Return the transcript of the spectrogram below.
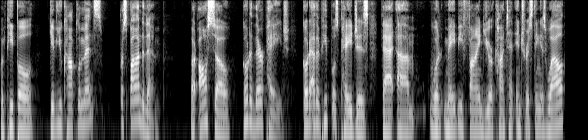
When people give you compliments, respond to them. But also go to their page, go to other people's pages that um, would maybe find your content interesting as well,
